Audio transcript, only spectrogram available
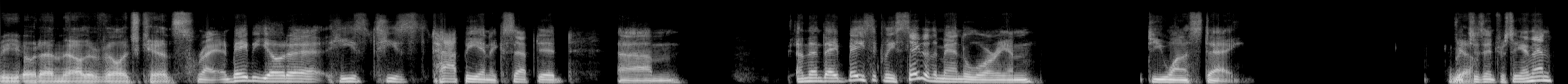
Baby Yoda and the other village kids. right? And Baby Yoda, he's he's happy and accepted. Um, and then they basically say to the Mandalorian, "Do you want to stay?" Which Yeah. is interesting. And then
